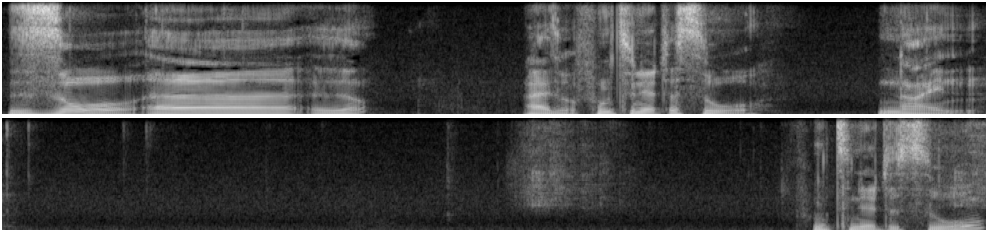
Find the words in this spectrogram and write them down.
So, äh, so. Also, funktioniert das so? Nein. Funktioniert es so?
